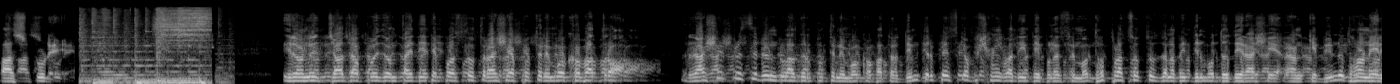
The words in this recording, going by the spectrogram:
ফাস্ট টুডে ইরানের যা যা প্রয়োজন তাই দিতে প্রস্তুত রাশিয়া পুতিনের মুখপাত্র। রাশিয়ার প্রেসিডেন্ট ভ্লাদিমির পুতিনের মুখপাত্র দিমিত্রি পেসকভ সাংবাদিকদের বলেছেন মধ্যপ্রাচ্য উত্তেজনাবৃদ্ধির মধ্য দিয়ে রাশিয়া ইরানকে বিভিন্ন ধরনের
